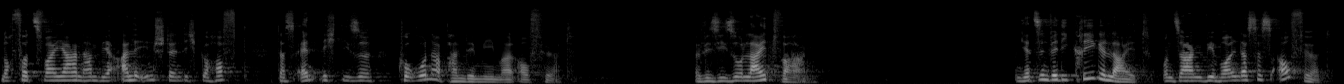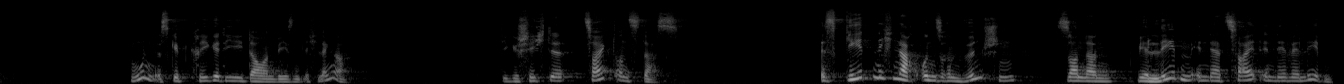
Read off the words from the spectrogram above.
Noch vor zwei Jahren haben wir alle inständig gehofft, dass endlich diese Corona-Pandemie mal aufhört, weil wir sie so leid waren. Und jetzt sind wir die Kriege leid und sagen, wir wollen, dass das aufhört. Nun, es gibt Kriege, die dauern wesentlich länger. Die Geschichte zeigt uns das. Es geht nicht nach unseren Wünschen, sondern wir leben in der Zeit, in der wir leben.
